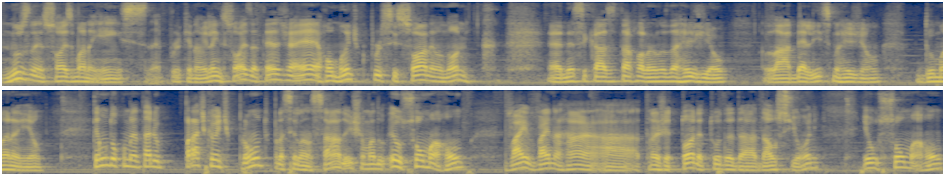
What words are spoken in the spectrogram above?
nos lençóis maranhenses, né? Porque não, e lençóis até já é romântico por si só, né? O nome. É, nesse caso está falando da região lá, belíssima região do Maranhão. Tem um documentário praticamente pronto para ser lançado, aí, chamado Eu Sou Marrom. Vai, vai narrar a trajetória toda da, da Alcione. Eu Sou Marrom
